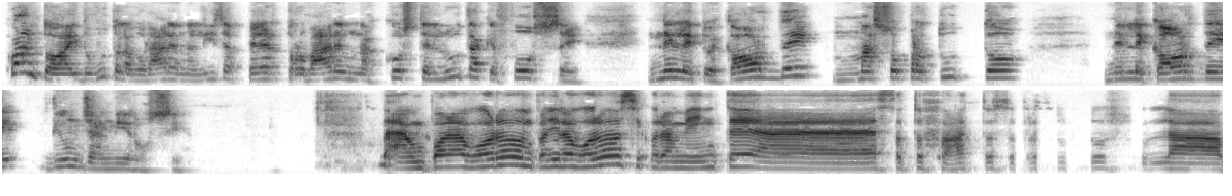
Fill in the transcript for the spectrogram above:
Quanto hai dovuto lavorare, Annalisa, per trovare una costelluta che fosse nelle tue corde, ma soprattutto nelle corde di un Gianni Rossi? Beh, un po', lavoro, un po' di lavoro sicuramente è stato fatto, soprattutto sulla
